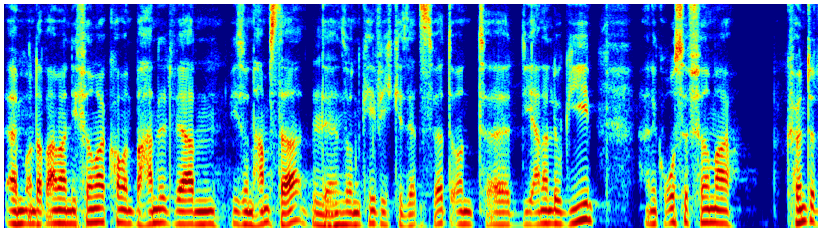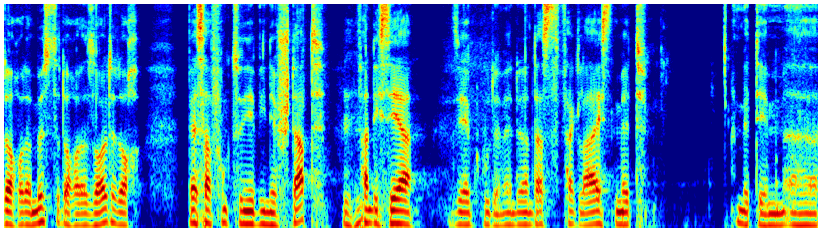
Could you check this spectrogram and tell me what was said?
ähm, und auf einmal in die Firma kommen und behandelt werden wie so ein Hamster, mhm. der in so einen Käfig gesetzt wird. Und äh, die Analogie, eine große Firma könnte doch oder müsste doch oder sollte doch besser funktionieren wie eine Stadt, mhm. fand ich sehr, sehr gut. Und wenn du dann das vergleichst mit mit dem äh,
